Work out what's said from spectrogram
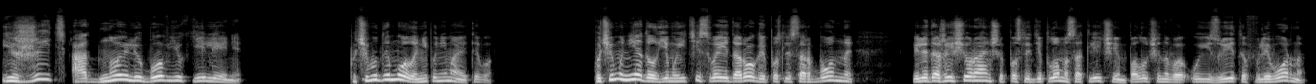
и жить одной любовью к Елене. Почему Демола не понимает его? Почему не дал ему идти своей дорогой после Сорбонны или даже еще раньше, после диплома с отличием, полученного у иезуитов в Ливорно?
